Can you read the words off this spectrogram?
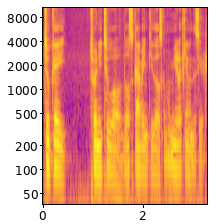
2K22 o 2K22, como mira quieren decirle.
